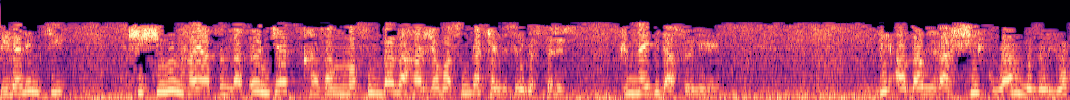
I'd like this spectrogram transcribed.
bilelim ki kişinin hayatında önce kazanmasında ve harcamasında kendisini gösterir. Cümleyi bir daha söyleyeyim bir adamda şirk var mıdır yok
